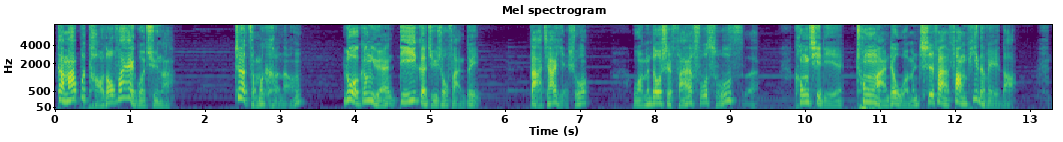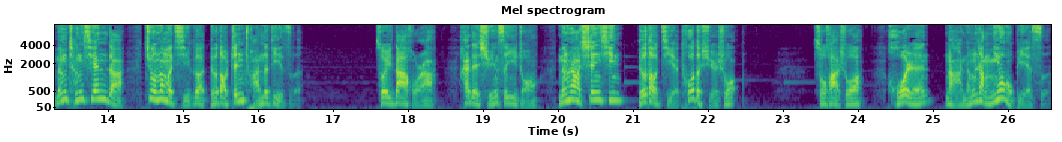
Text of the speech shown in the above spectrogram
干嘛不讨到外国去呢？这怎么可能？骆耕源第一个举手反对，大家也说，我们都是凡夫俗子，空气里充满着我们吃饭放屁的味道，能成仙的就那么几个得到真传的弟子，所以大伙儿啊。还得寻思一种能让身心得到解脱的学说。俗话说：“活人哪能让尿憋死？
